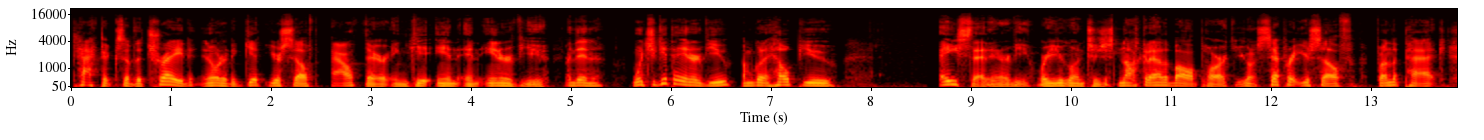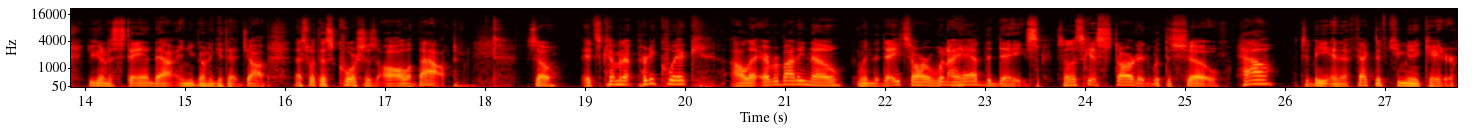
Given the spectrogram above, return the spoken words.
tactics of the trade in order to get yourself out there and get in an interview. And then once you get that interview, I'm going to help you ace that interview where you're going to just knock it out of the ballpark. You're going to separate yourself from the pack. You're going to stand out and you're going to get that job. That's what this course is all about. So it's coming up pretty quick. I'll let everybody know when the dates are, when I have the dates. So let's get started with the show. How to be an effective communicator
